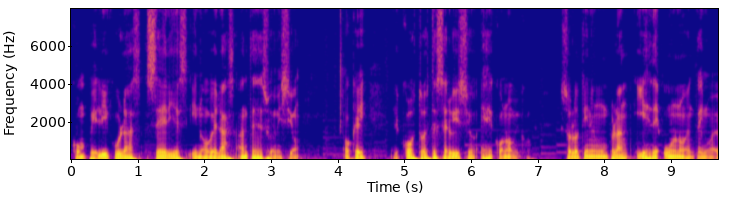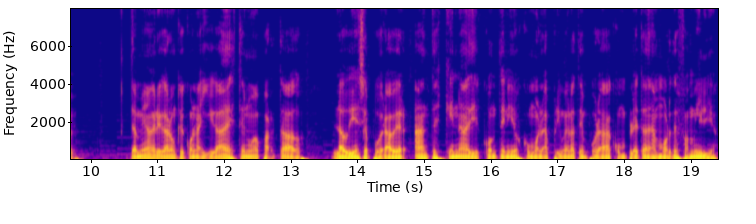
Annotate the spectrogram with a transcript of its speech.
con películas, series y novelas antes de su emisión. Ok, el costo de este servicio es económico, solo tienen un plan y es de 1.99. También agregaron que con la llegada de este nuevo apartado, la audiencia podrá ver antes que nadie contenidos como la primera temporada completa de Amor de Familia,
